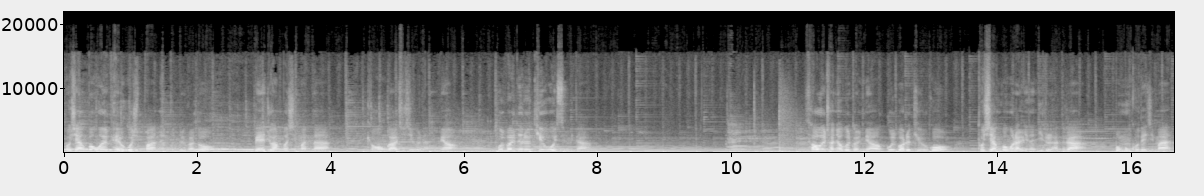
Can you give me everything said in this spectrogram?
도시항공을 배우고 싶어 하는 분들과도 매주 한 번씩 만나 경험과 지식을 나누며 꿀벌들을 키우고 있습니다. 서울 전역을 돌며 꿀벌을 키우고 도시항공을 알리는 일을 하느라 몸은 고되지만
